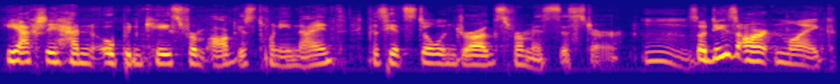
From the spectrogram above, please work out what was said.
he actually had an open case from August 29th because he had stolen drugs from his sister. Mm. So these aren't like,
